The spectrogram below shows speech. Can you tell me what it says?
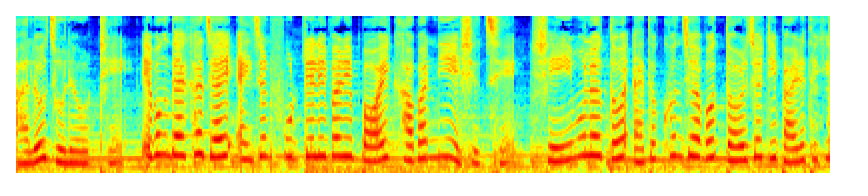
আলো জ্বলে ওঠে এবং দেখা যায় একজন ফুড ডেলিভারি বয় খাবার নিয়ে এসেছে। সেই মূলত এতক্ষণ যাবৎ দরজাটি বাইরে থেকে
